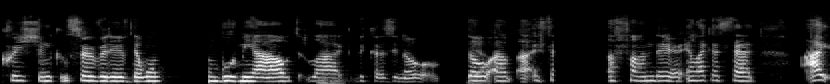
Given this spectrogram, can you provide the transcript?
Christian conservative that won't boot me out, like because you know. So Yeah. uh, I set a fund there, and like I said, I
